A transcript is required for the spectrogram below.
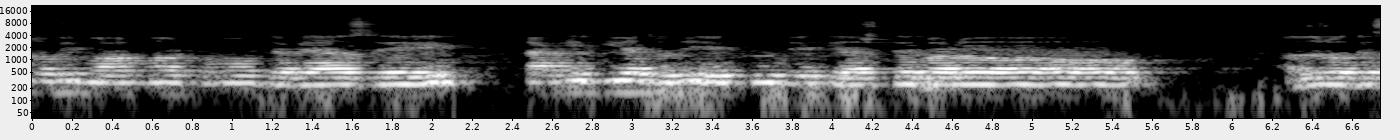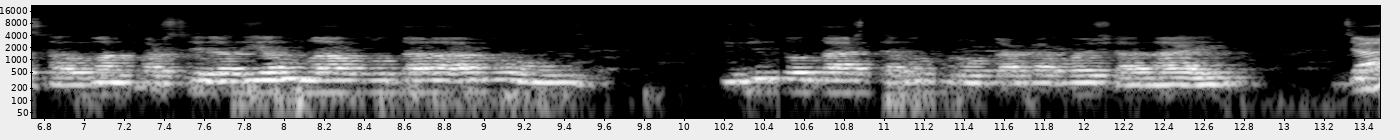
নবী মোহাম্মদ তোমার জায়গায় আছে। তাকে গিয়া যদি একটু দেখে আসতে পারো। হযরতে সালমান ফার্সি তাআলা আনহু, তিনি তো তার তেমন কোনো টাকা পয়সা নাই। যা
